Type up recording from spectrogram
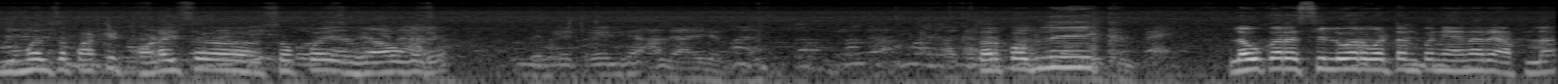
विमलचं पाकिट फोडायचं सोपं आहे हे अवघड आहे. तर पब्लिक लवकरच सिल्वर बटन पण येणार आहे आपलं.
